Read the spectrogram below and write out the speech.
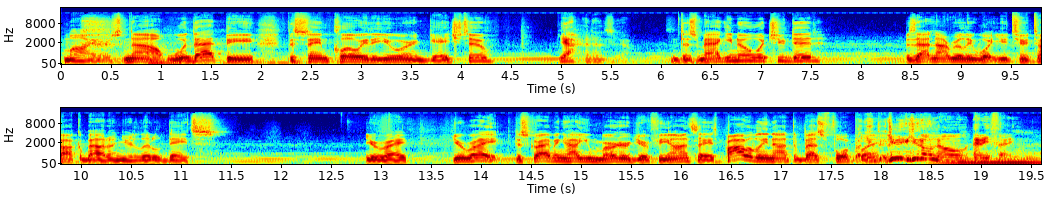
Myers. Now, would that be the same Chloe that you were engaged to? Yeah, it is. Yeah. Does Maggie know what you did? Is that not really what you two talk about on your little dates? You're right. You're right. Describing how you murdered your fiance is probably not the best foreplay. You, you don't know anything.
